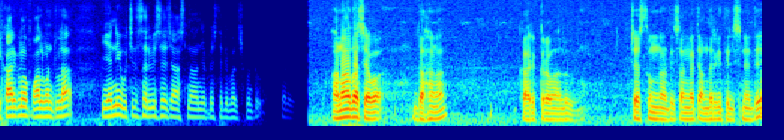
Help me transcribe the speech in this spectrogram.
ఈ కార్యక్రమంలో పాల్గొంటలా ఇవన్నీ ఉచిత సర్వీసే చేస్తున్నామని చెప్పేసి తెలియపరచుకుంటూ అనాథ సేవ దహన కార్యక్రమాలు చేస్తున్నది సంగతి అందరికీ తెలిసినదే.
